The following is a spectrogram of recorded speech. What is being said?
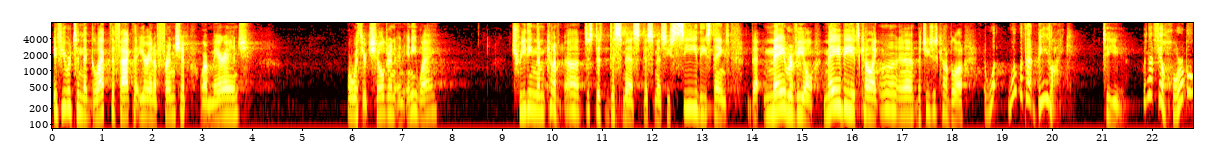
If you were to neglect the fact that you're in a friendship or a marriage or with your children in any way, treating them kind of uh, just dis- dismiss, dismiss. You see these things that may reveal, maybe it's kind of like, uh, eh, but you just kind of blow it. What, what would that be like to you? Wouldn't that feel horrible?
